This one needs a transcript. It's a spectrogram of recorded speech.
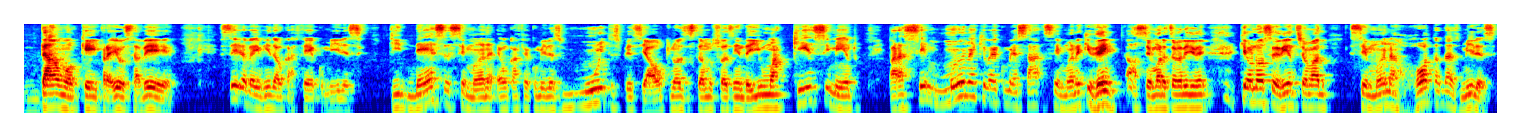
dá um ok para eu saber. Seja bem-vindo ao Café com Milhas, que nessa semana é um Café com Milhas muito especial, que nós estamos fazendo aí um aquecimento para a semana que vai começar semana que vem. Ah, semana, semana que vem, que é o nosso evento chamado Semana Rota das Milhas,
